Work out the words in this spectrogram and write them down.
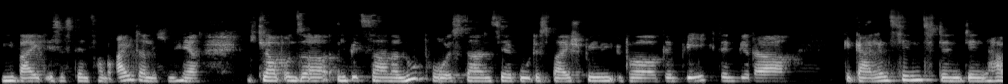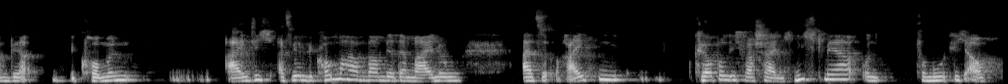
wie weit ist es denn vom Reiterlichen her. Ich glaube, unser Libizzaner Lupo ist da ein sehr gutes Beispiel über den Weg, den wir da gegangen sind. Den, den haben wir bekommen. Eigentlich, als wir ihn bekommen haben, waren wir der Meinung, also Reiten körperlich wahrscheinlich nicht mehr und vermutlich auch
